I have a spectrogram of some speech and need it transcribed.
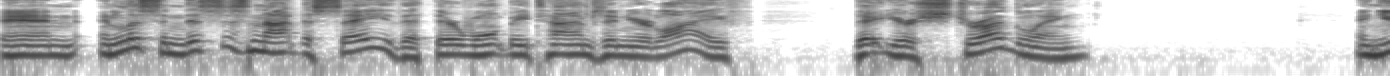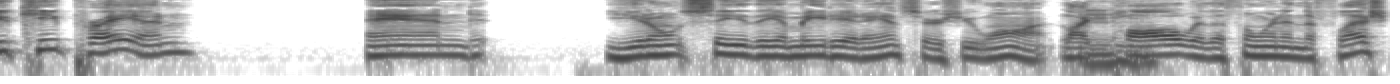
And and listen, this is not to say that there won't be times in your life that you're struggling and you keep praying and you don't see the immediate answers you want, like mm-hmm. Paul with a thorn in the flesh.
